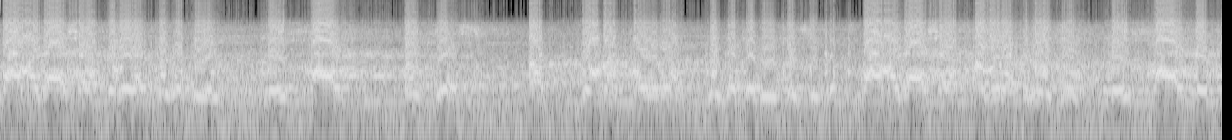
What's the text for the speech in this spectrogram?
támadására foglalkozott 400 egyes a szombathelyre közlekedési támadására foglalkozott 405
